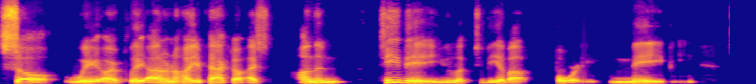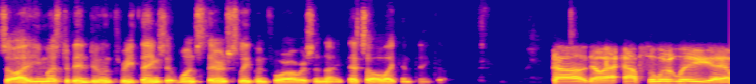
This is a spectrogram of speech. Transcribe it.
So we are. Ple- I don't know how you packed up. I, on the TV, you look to be about forty, maybe. So I, you must have been doing three things at once there and sleeping four hours a night. That's all I can think of. Uh, no, absolutely. Yeah,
